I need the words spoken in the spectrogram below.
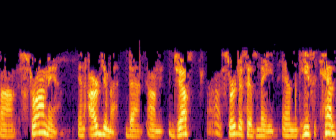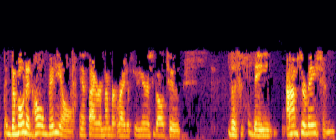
uh, straw man, an argument that um, uh, Uh, Sturgis has made, and he's had devoted whole video, if I remember right, a few years ago to the the observation.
